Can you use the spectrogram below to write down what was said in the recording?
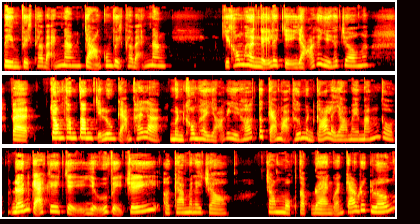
tìm việc theo bản năng, chọn công việc theo bản năng. Chị không hề nghĩ là chị giỏi cái gì hết trơn á. Và trong thâm tâm chị luôn cảm thấy là mình không hề giỏi cái gì hết. Tất cả mọi thứ mình có là do may mắn thôi. Đến cả khi chị giữ vị trí ở account manager trong một tập đoàn quảng cáo rất lớn,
